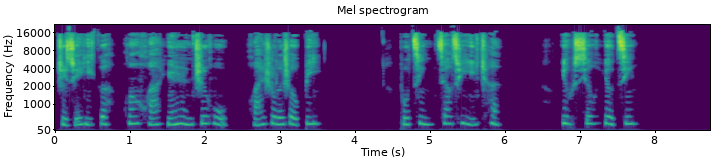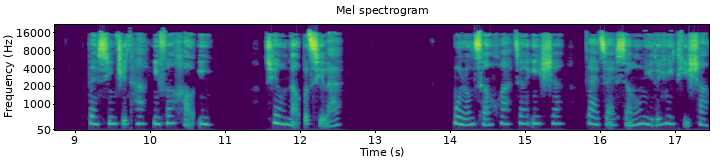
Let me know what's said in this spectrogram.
只觉一个光滑圆润之物滑入了肉壁，不禁娇躯一颤，又羞又惊。但心知他一番好意，却又恼不起来。慕容残花将衣衫盖在小龙女的玉体上。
